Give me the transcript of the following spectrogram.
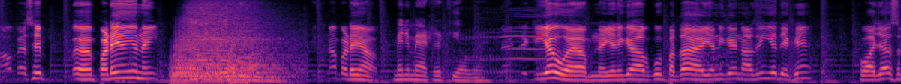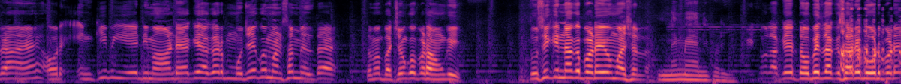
आप वैसे अ, पढ़े हैं या नहीं पढ़ी हुई हूँ। कितना पढ़े हैं आप मैंने मैट्रिक किया हुआ है मैट्रिक किया हुआ है आपने यानी कि आपको पता है यानी कि नाजरीन ये देखें ख्वाजा सरा हैं और इनकी भी ये डिमांड है कि अगर मुझे कोई मनसब मिलता है तो मैं बच्चों को पढ़ाऊंगी ਤੁਸੀਂ ਕਿੰਨਾ ਕੁ ਪੜ੍ਹੇ ਹੋ ਮਾਸ਼ਾਅੱਲਾ नहीं मैं नहीं पढ़ी ਇਥੋਂ ਲਾ ਕੇ ਟੋਬੇ ਤੱਕ ਸਾਰੇ ਬੋਰਡ ਪੜ੍ਹੇ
